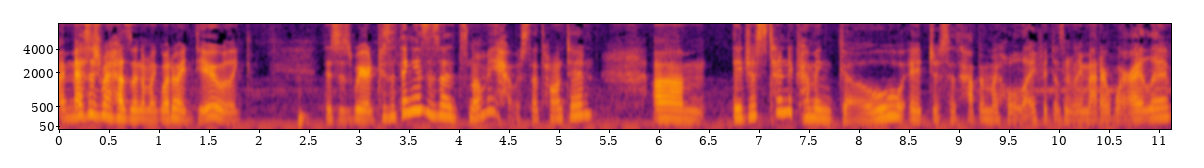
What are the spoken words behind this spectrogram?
I messaged my husband. I'm like, what do I do? Like, this is weird. Because the thing is, is that it's not my house that's haunted. Um, they just tend to come and go. It just has happened my whole life. It doesn't really matter where I live.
